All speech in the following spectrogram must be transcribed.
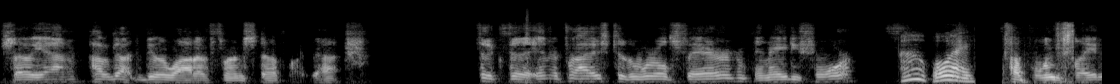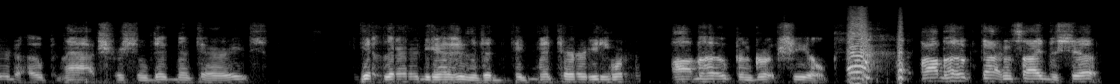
So yeah, I've got to do a lot of fun stuff like that. Took the Enterprise to the World's Fair in '84. Oh boy! A couple weeks later, to open hatch for some dignitaries. Get there, you know who the dignitaries were? Bob Hope and Brooke Shields. Bob Hope got inside the ship,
